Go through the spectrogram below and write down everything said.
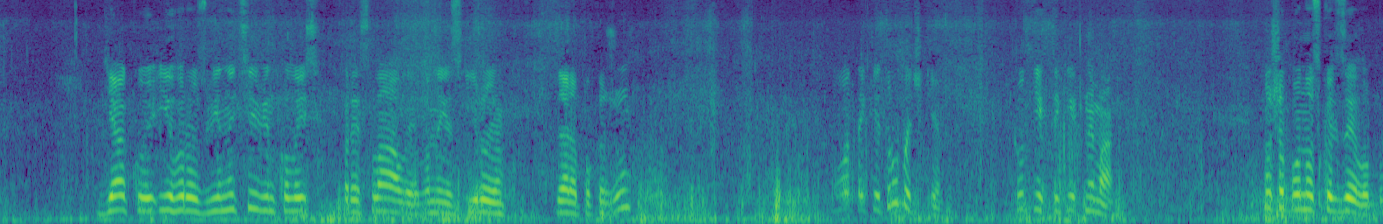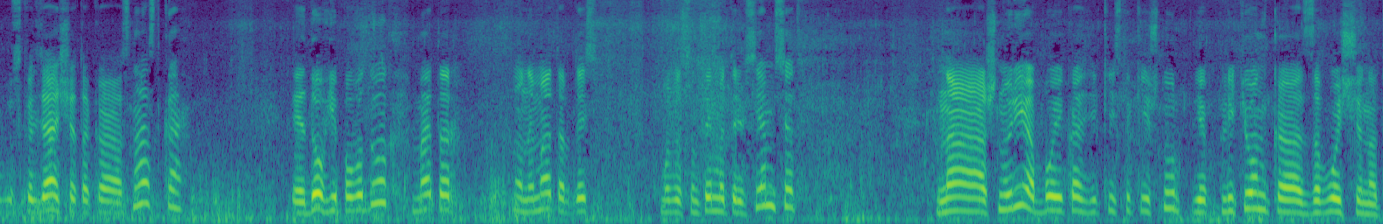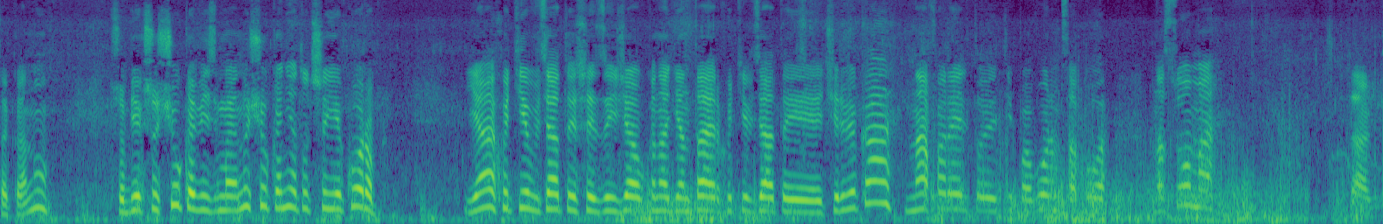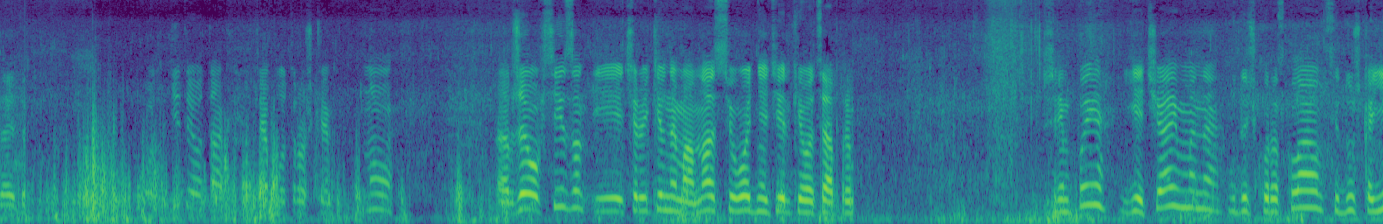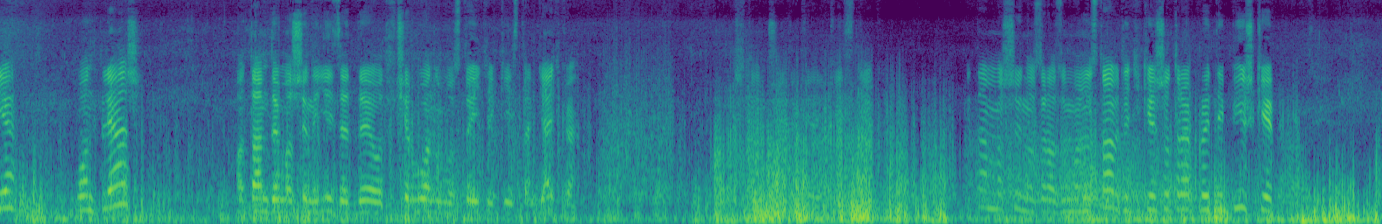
Дякую Ігору з Вінниці. Він колись прислали, вони з Ірою. Зараз покажу. Ось такі трубочки. Тут їх таких нема. Ну, щоб воно скользило. Скользяща така оснастка. Е, Довгий поводок, метр, ну не метр, десь може сантиметрів 70 на шнурі або якийсь такий шнур, як плетенка завощена така. Ну, щоб якщо щука візьме, ну щука ні, тут ще є короб. Я хотів взяти, ще заїжджав в Canadian Tire, хотів взяти черв'яка на форель, то типу вормс або на сома. Так, дайте. От, діти отак, тепло трошки. Ну, вже оф-сезон і черв'яків нема. У нас сьогодні тільки оця при шрімпи, є чай в мене, удочку розклав, сідушка є. Вон пляж. От там, де машини їздять, де от в червоному стоїть якийсь там дядька. Чи там що таке, якийсь знак. І там машину зразу можна ставити, тільки що треба пройти пішки.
